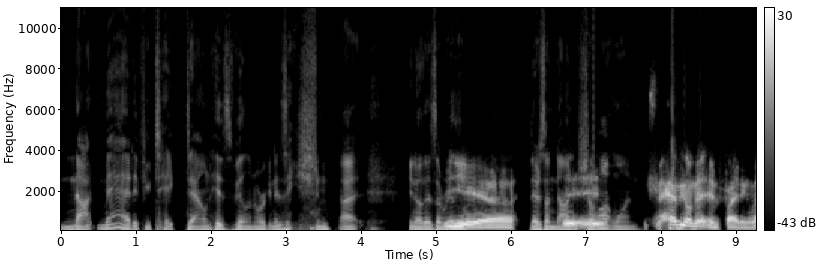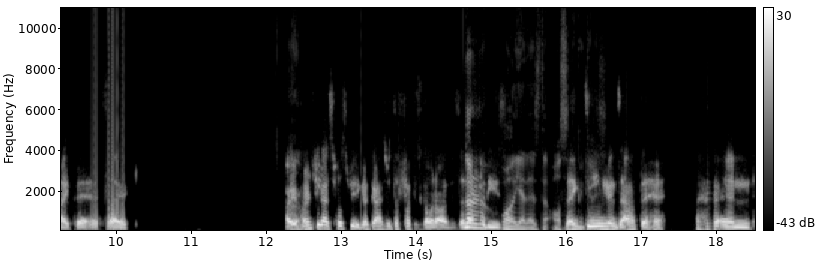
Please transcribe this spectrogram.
not mad if you take down his villain organization. Uh, you know, there's a really Yeah. there's a nonchalant one. It's heavy on the infighting. Like that. It's like. Are, Um, aren't you guys supposed to be the good guys? What the fuck is going on? There's No, enough no, no. of these Well, yeah, there's the, also the like guys. demons out there, and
